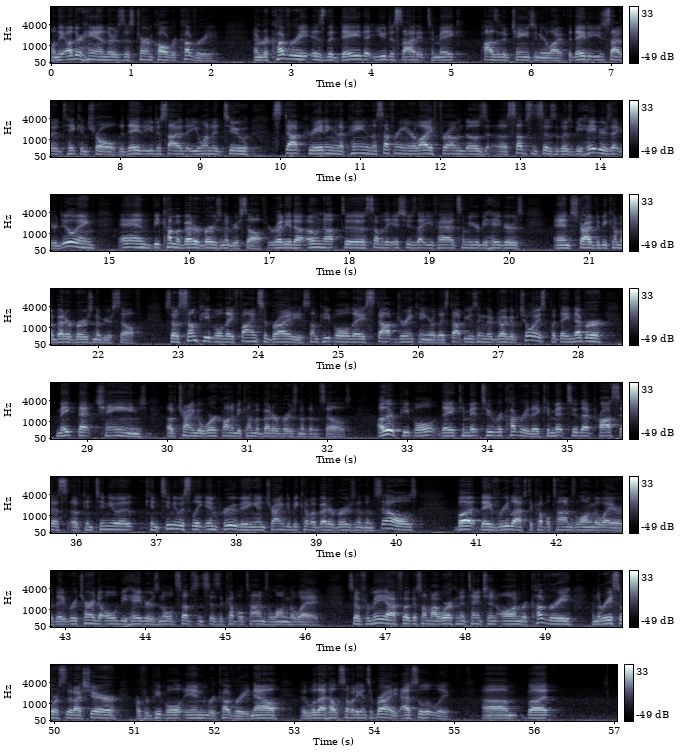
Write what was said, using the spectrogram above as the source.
On the other hand, there's this term called recovery. And recovery is the day that you decided to make positive change in your life, the day that you decided to take control, the day that you decided that you wanted to stop creating the pain and the suffering in your life from those uh, substances or those behaviors that you're doing and become a better version of yourself. You're ready to own up to some of the issues that you've had, some of your behaviors, and strive to become a better version of yourself. So some people, they find sobriety. Some people, they stop drinking or they stop using their drug of choice, but they never make that change of trying to work on and become a better version of themselves. Other people, they commit to recovery. They commit to that process of continu continuously improving and trying to become a better version of themselves, but they've relapsed a couple times along the way or they've returned to old behaviors and old substances a couple times along the way. So for me, I focus on my work and attention on recovery and the resources that I share are for people in recovery. Now, will that help somebody in sobriety? Absolutely. Um, but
